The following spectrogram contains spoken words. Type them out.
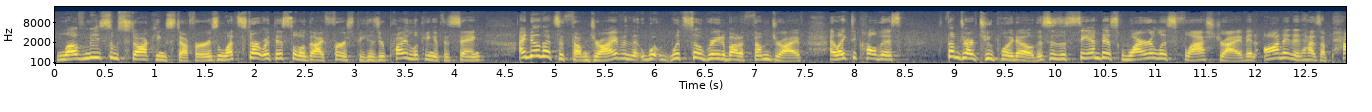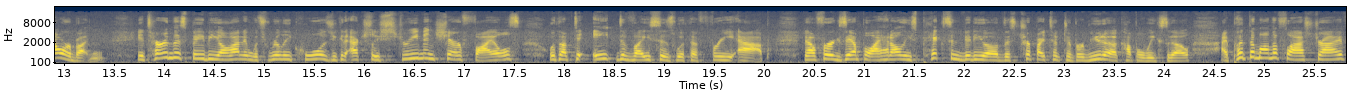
Love me some stocking stuffers. And let's start with this little guy first because you're probably looking at this saying, I know that's a thumb drive. And what's so great about a thumb drive? I like to call this Thumb Drive 2.0. This is a SanDisk wireless flash drive, and on it, it has a power button. You turn this baby on, and what's really cool is you can actually stream and share files with up to eight devices with a free app. Now, for example, I had all these pics and video of this trip I took to Bermuda a couple weeks ago. I put them on the flash drive,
